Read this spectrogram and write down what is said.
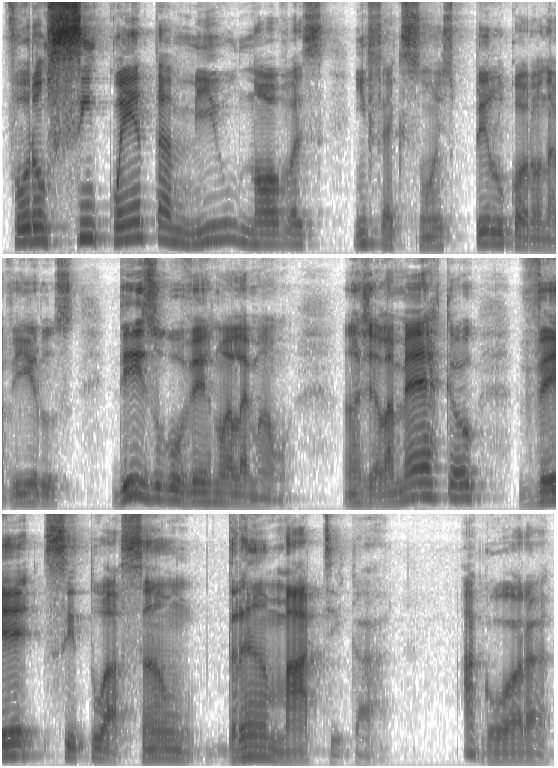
Foram 50 mil novas infecções pelo coronavírus, diz o governo alemão. Angela Merkel vê situação dramática. Agora,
